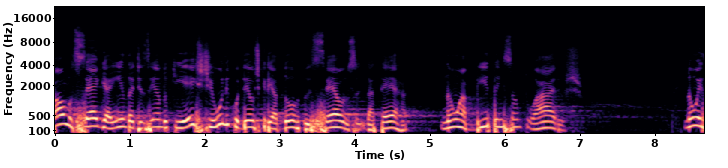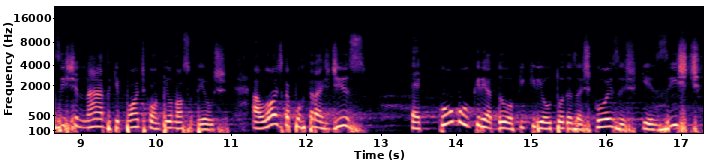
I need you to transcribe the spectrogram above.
Paulo segue ainda dizendo que este único Deus criador dos céus e da terra não habita em santuários. Não existe nada que pode conter o nosso Deus. A lógica por trás disso é como o Criador que criou todas as coisas que existe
